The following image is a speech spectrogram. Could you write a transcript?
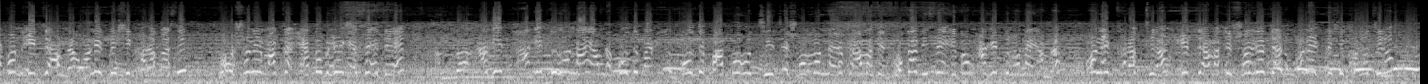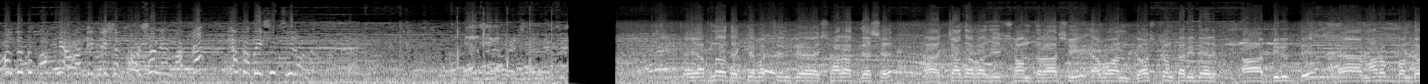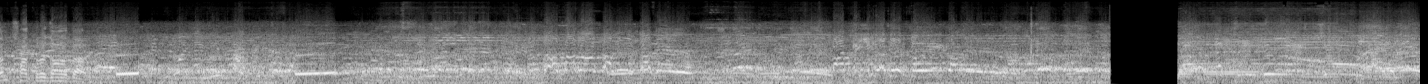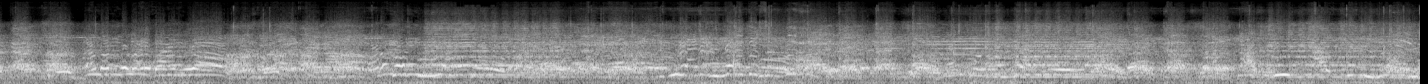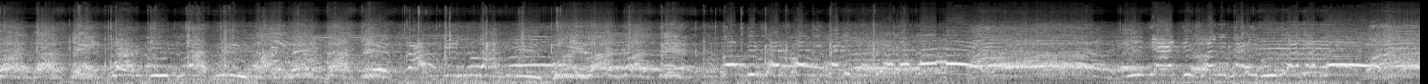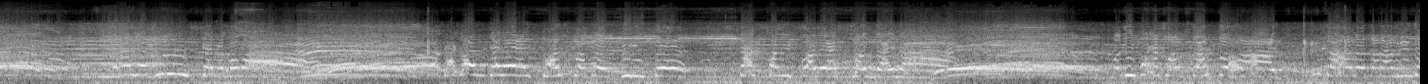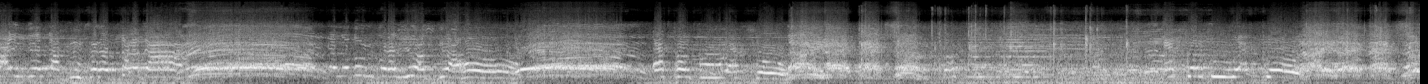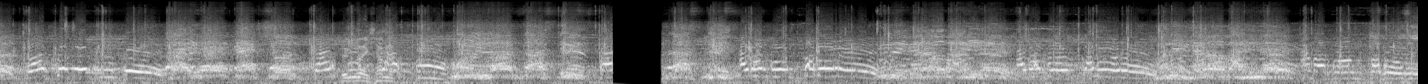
এখন এই যে আমরা অনেক বেশি খারাপ আছি। ধর্ষণের মাত্রা এত বেড়ে গেছে যে আগের আগের তুলনায় আমরা বলতে পারি বলতে বাধ্য হচ্ছি যে সমন্বয়করা আমাদের ধোকা দিতে এবং আগের তুলনায় আমরা অনেক খারাপ ছিলাম। এর যে আমাদের স্বৈরাচার অনেক বেশি ভালো ছিল। অন্তত পক্ষে আমাদের দেশে ধর্ষণের মাত্রা এত বেশি ছিল না। এই আপনারা দেখতে পাচ্ছেন যে সারা দেশে চাঁদাবাজি, সন্ত্রাসী এবং দর্শনকারীদের বিরুদ্ধে মানববন্ধন ছাত্র জনতার। চাকরি ছেড়ে চলে যায় নতুন করে নিয়োগ দেওয়া হোক। Action to action action to Rabi ভাই, সামনে। আমার বোন খবরে। আমার বোন খবরে। আমার বোন খবরে আমার বোন খবরে।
